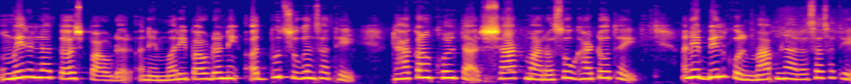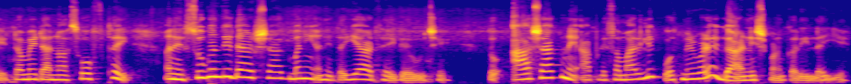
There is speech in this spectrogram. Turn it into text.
ઉમેરેલા તજ પાવડર અને મરી પાવડરની અદ્ભુત સુગંધ સાથે ઢાંકણ ખોલતા શાકમાં રસો ઘાટો થઈ અને બિલકુલ માપના રસા સાથે ટમેટાનો સોફ થઈ અને સુગંધીદાર શાક બની અને તૈયાર થઈ ગયું છે. તો આ શાકને આપણે સમારેલી કોથમીર વડે ગાર્નિશ પણ કરી લઈએ.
